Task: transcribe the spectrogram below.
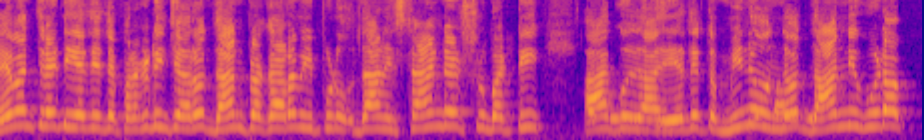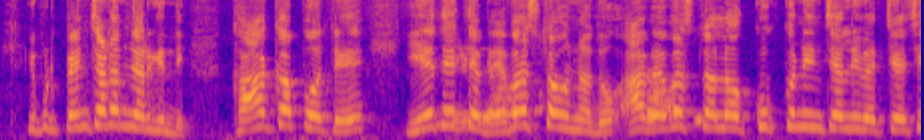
రేవంత్ రెడ్డి ఏదైతే ప్రకటించారో దాని ప్రకారం ఇప్పుడు దాని స్టాండర్డ్స్ను బట్టి ఆ ఏదైతే మిను ఉందో దాన్ని కూడా ఇప్పుడు పెంచడం జరిగింది. కాకపోతే ఏదైతే వ్యవస్థ ఉన్నదో ఆ వ్యవస్థలో కుక్కు నుంచి వెళ్ళి వచ్చేసి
